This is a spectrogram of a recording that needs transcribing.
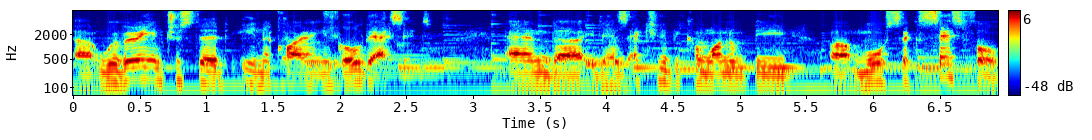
Uh, we're very interested in acquiring a gold asset. And uh, it has actually become one of the uh, more successful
